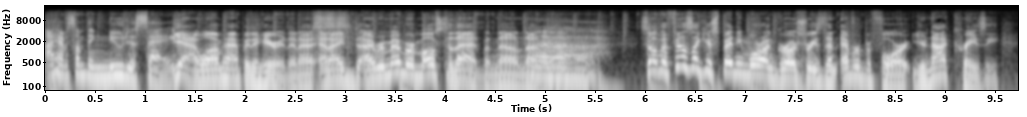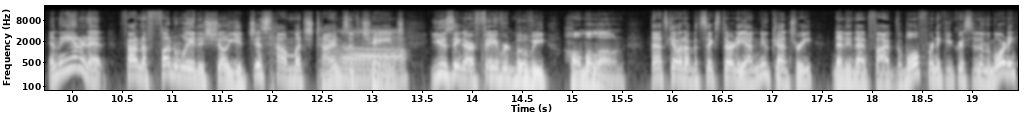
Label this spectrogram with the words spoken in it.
I have something new to say. Yeah, well, I'm happy to hear it, and I and I, I remember most of that, but no, not really. So if it feels like you're spending more on groceries than ever before, you're not crazy. And the internet found a fun way to show you just how much times have changed using our favorite movie, Home Alone. That's coming up at 6:30 on New Country 99.5 The Wolf for Nikki Kristen in the morning.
